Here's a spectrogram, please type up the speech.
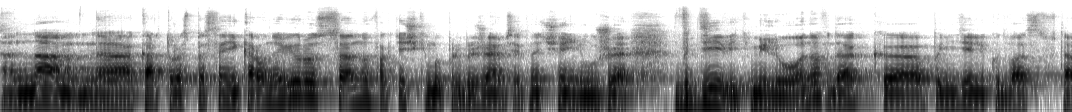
на карту распространения коронавируса, ну, фактически мы приближаемся к значению уже в 9 миллионов, да, к понедельнику 22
